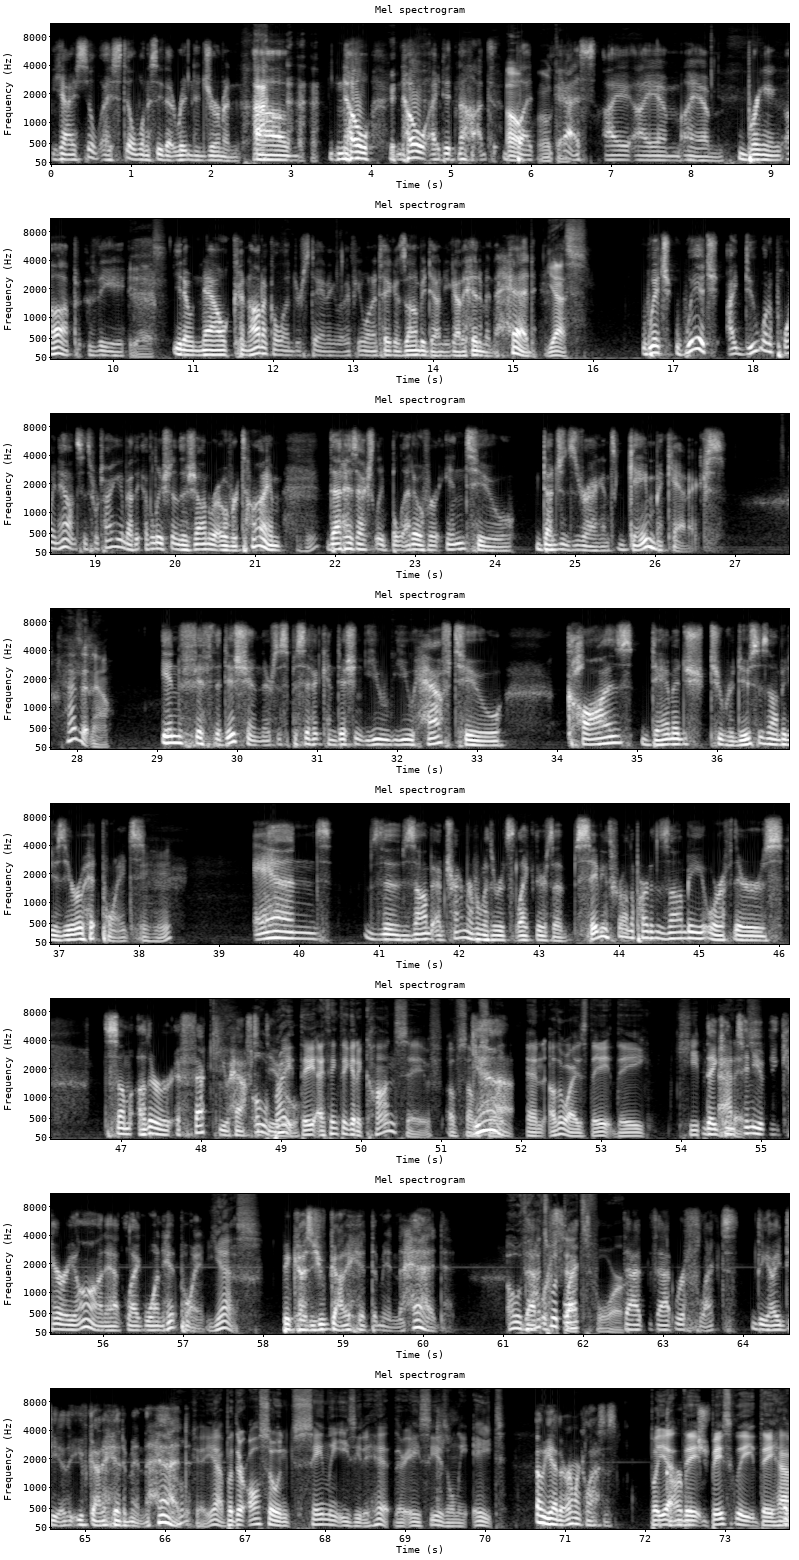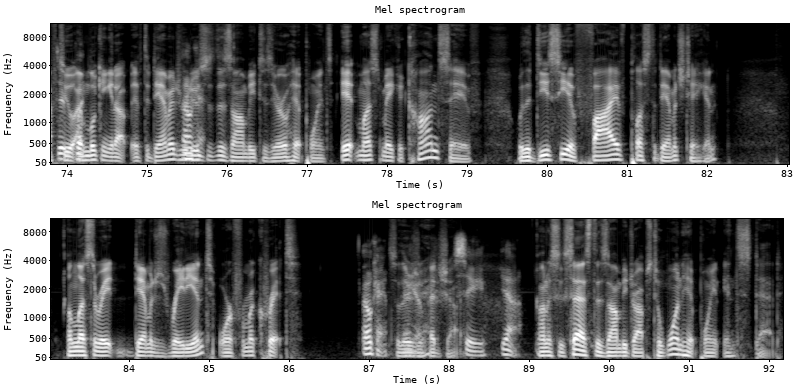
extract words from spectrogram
Yeah, I still I still want to see that written in German. Um, no, no, I did not. Oh, but okay. yes, I I am I am bringing up the Yes. you know now canonical understanding that if you want to take a zombie down, you got to hit him in the head. Yes. Which which I do want to point out, since we're talking about the evolution of the genre over time, Mhm. that has actually bled over into Dungeons and Dragons game mechanics. Has it now? In fifth edition there's a specific condition you you have to cause damage to reduce a zombie to zero hit points Mm-hmm. and the zombie i'm trying to remember whether it's like there's a saving throw on the part of the zombie or if there's some other effect you have to Oh, do right. They I think they get a con save of some Yeah. sort, and otherwise they they keep they at it. continue to carry on at like one hit point Yes. Because you've got to hit them in the head Oh, That that's what that's for. that that reflects the idea that you've got to hit them in the head Okay, yeah, but they're also insanely easy to hit. Their AC is only eight. oh yeah their armor classes But yeah, Garbage. they basically they have to. but- I'm looking it up. If the damage Okay. reduces the zombie to zero hit points, it must make a con save with a DC of five plus the damage taken, unless the rate damage is radiant or from a crit. Okay. So there's there your you headshot. See, yeah. On a success, the zombie drops to one hit point instead.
